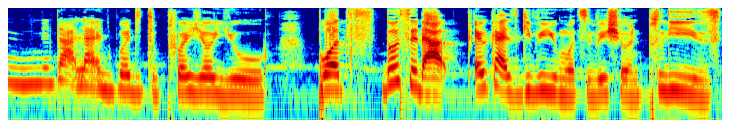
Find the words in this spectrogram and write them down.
don't allow anybody to pressure you. But don't say that Erica is giving you motivation. Please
